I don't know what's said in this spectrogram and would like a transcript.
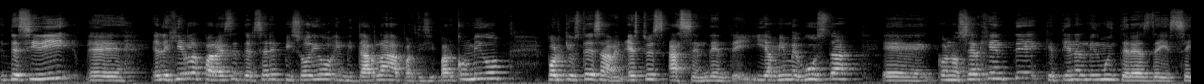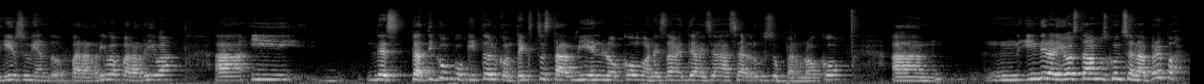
decidí eh, elegirla para este tercer episodio, invitarla a participar conmigo, porque ustedes saben, esto es ascendente y a mí me gusta eh, conocer gente que tiene el mismo interés de seguir subiendo para arriba, para arriba. Ah, y les platico un poquito del contexto, está bien loco, honestamente a mí se me hace algo súper loco. Indira y yo estábamos juntos en la prepa,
